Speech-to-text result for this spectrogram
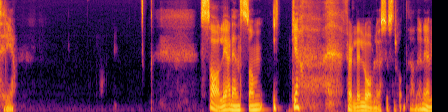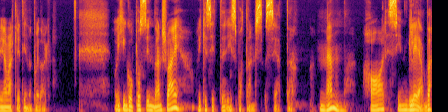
3. Salig er den som ikke følger lovløses råd. Ja, det er det vi har vært litt inne på i dag. Og ikke gå på synderens vei, og ikke sitter i spotterens sete, men har sin glede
